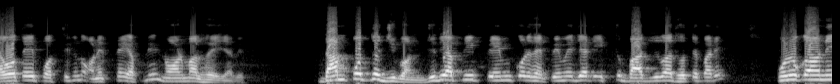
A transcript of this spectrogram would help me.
এগোতের পর থেকে কিন্তু অনেকটাই আপনি নর্মাল হয়ে যাবে। দাম্পত্য জীবন, যদি আপনি প্রেম করে দেন প্রেমে জায়গাটা একটু বাদ বিবাদ হতে পারে। কোনো কারণে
